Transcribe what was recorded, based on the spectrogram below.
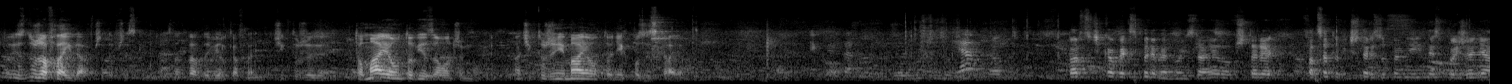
y, To jest duża frajda przede wszystkim. To jest naprawdę wielka frajda. Ci, którzy to mają, to wiedzą o czym mówię. A ci, którzy nie mają, to niech pozyskają. Bardzo. Ciekawy eksperyment moim zdaniem. No, czterech facetów i cztery zupełnie inne spojrzenia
